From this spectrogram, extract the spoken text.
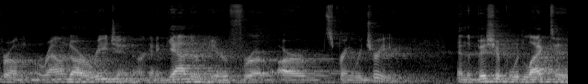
from around our region are going to gather here for our spring retreat. And the bishop would like to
